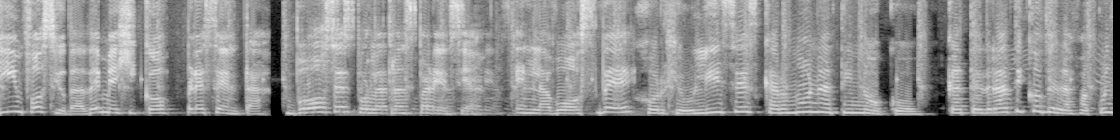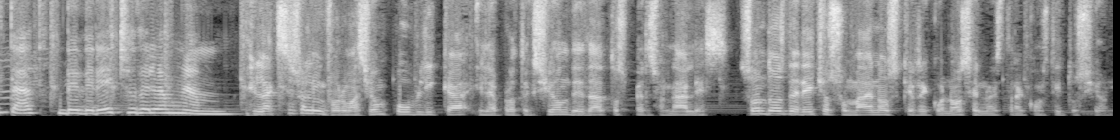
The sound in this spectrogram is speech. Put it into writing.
Info Ciudad de México presenta Voces por la Transparencia, en la voz de Jorge Ulises Carmona Tinoco, catedrático de la Facultad de Derecho de la UNAM. El acceso a la información pública y la protección de datos personales son dos derechos humanos que reconoce nuestra Constitución,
